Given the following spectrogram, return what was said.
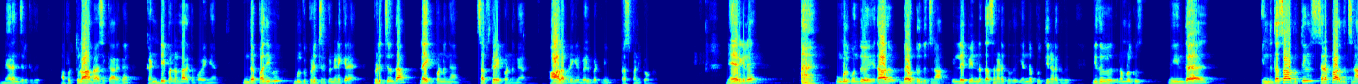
நிறைஞ்சிருக்குது. அப்போ துலாம் ராசிக்காரங்க கண்டிப்பா நல்லா இருக்க போறீங்க. இந்த பதிவு உங்களுக்கு பிடிச்சிருக்குன்னு நினைக்கிறேன். பிடிச்சிருந்தா லைக் பண்ணுங்க சப்ஸ்கிரைப் பண்ணுங்க. ஆல் அப்படிங்கிற பெல் பட்டனையும் ப்ரெஸ் பண்ணிக்கோங்க. நேர்களே உங்களுக்கு வந்து ஏதாவது டவுட் இருந்துச்சுன்னா இல்லை இப்போ என்ன தசை நடக்குது என்ன புத்தி நடக்குது இது நம்மளுக்கு இந்த இந்த தசா புத்திகள் சிறப்பாக இருந்துச்சுன்னா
